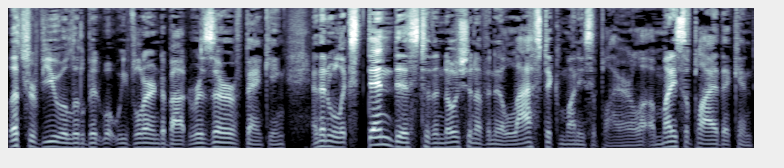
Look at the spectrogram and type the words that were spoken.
let's review a little bit what we've learned about reserve banking, and then we'll extend this to the notion of an elastic money supply, or a money supply that can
